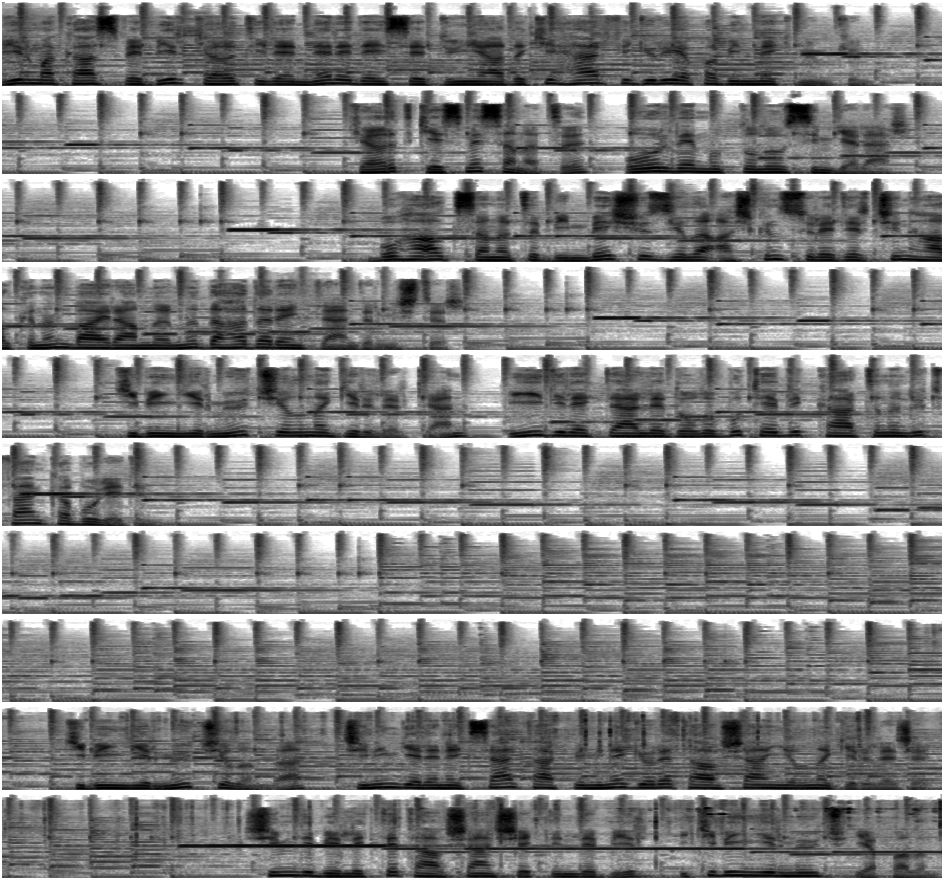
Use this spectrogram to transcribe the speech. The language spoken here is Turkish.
bir makas ve bir kağıt ile neredeyse dünyadaki her figürü yapabilmek mümkün. Kağıt kesme sanatı, uğur ve mutluluğu simgeler. Bu halk sanatı 1500 yılı aşkın süredir Çin halkının bayramlarını daha da renklendirmiştir. 2023 yılına girilirken, iyi dileklerle dolu bu tebrik kartını lütfen kabul edin. ...2023 yılında Çin'in geleneksel takvimine göre tavşan yılına girilecek. Şimdi birlikte tavşan şeklinde bir 2023 yapalım.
